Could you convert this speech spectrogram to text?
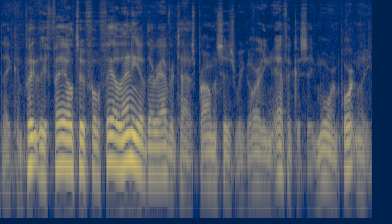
They completely failed to fulfill any of their advertised promises regarding efficacy. More importantly,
